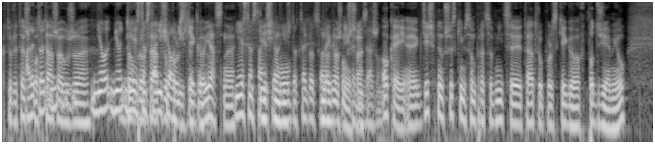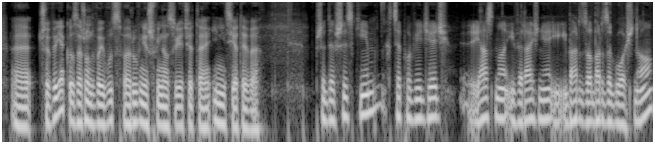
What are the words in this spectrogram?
który też powtarzał, nie, że nie, nie, nie jestem w stanie się polskiego, jasne. Nie jestem w stanie się odnieść do tego, co robił poprzedni zarząd. Okej, okay. E, gdzieś w tym wszystkim są pracownicy Teatru Polskiego w podziemiu. E, czy wy jako zarząd województwa również finansujecie tę inicjatywę? Przede wszystkim chcę powiedzieć jasno i wyraźnie i bardzo, bardzo głośno,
